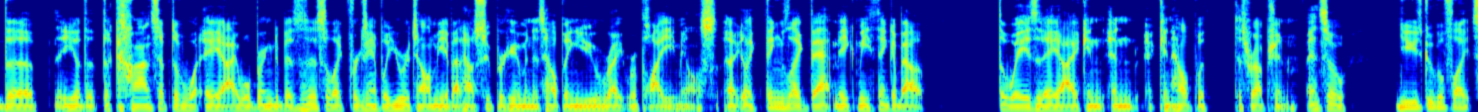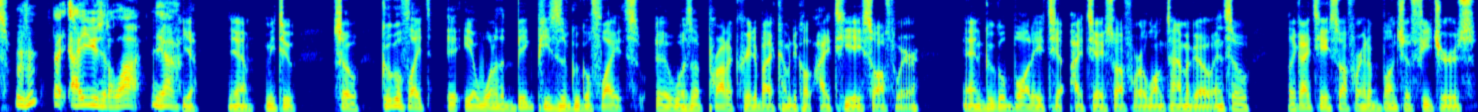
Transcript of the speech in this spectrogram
the you know the the concept of what AI will bring to businesses. So, like for example, you were telling me about how Superhuman is helping you write reply emails. Uh, like things like that make me think about the ways that AI can and can help with disruption. And so, do you use Google Flights? Mm-hmm. I, I use it a lot. Yeah. Yeah. Yeah. Me too. So Google Flights, you know, one of the big pieces of Google Flights uh, was a product created by a company called ITA Software, and Google bought ITA Software a long time ago, and so like ITA Software had a bunch of features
